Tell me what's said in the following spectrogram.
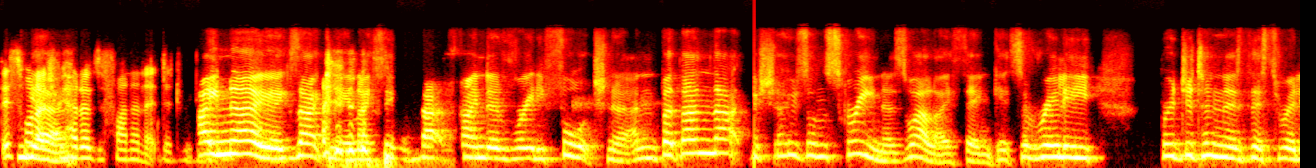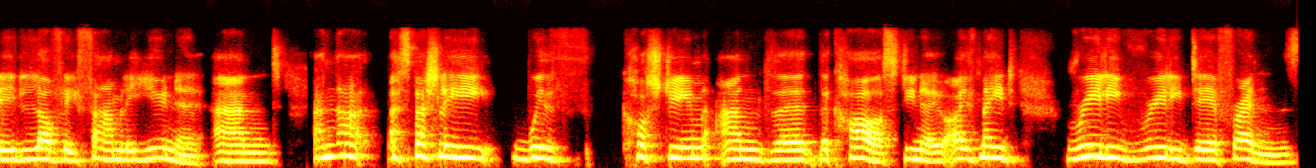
this one yeah. actually had loads of fun and it did really i know exactly and i think that's kind of really fortunate. And but then that shows on screen as well i think. It's a really Bridgerton is this really lovely family unit, and and that especially with costume and the the cast, you know, I've made really really dear friends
